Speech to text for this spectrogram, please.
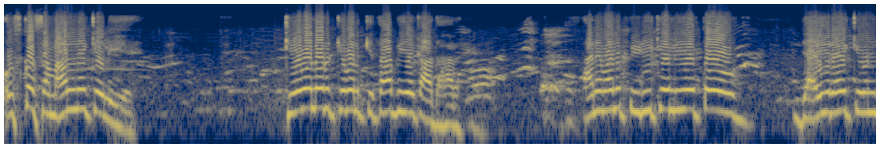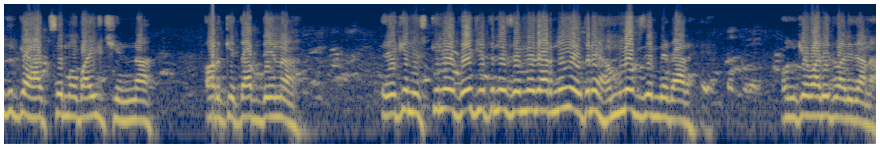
उसको संभालने के लिए केवल और केवल किताब ही एक आधार है। आने वाली पीढ़ी के लिए तो ज़ाहिर है कि उनके हाथ से मोबाइल छीनना और किताब देना, लेकिन इसके लिए वे जितने जिम्मेदार नहीं है, उतने हम लोग जिम्मेदार हैं, उनके वालिद वालिदाना।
